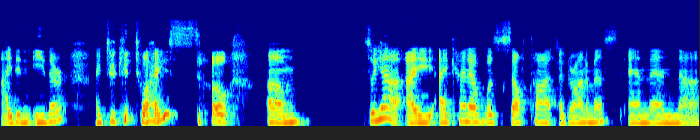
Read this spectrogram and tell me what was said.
I didn't either. I took it twice. So um, so yeah, I I kind of was self-taught agronomist, and then uh,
